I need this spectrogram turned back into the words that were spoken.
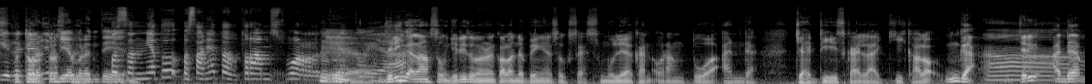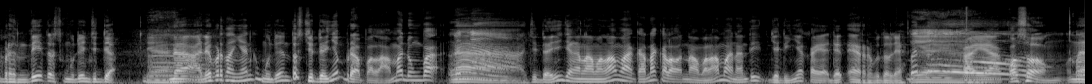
gitu Betul, kan terus dia berhenti. pesannya tuh pesannya tertransfer Iya. gitu ya Jadi nggak langsung. Jadi teman-teman kalau anda pengen sukses, muliakan orang tua anda. Jadi sekali lagi kalau enggak, jadi ada berhenti terus kemudian jeda. Ya. Nah ada pertanyaan kemudian terus jedanya berapa lama dong pak? Nah jedanya jangan lama-lama karena kalau lama-lama nanti jadinya kayak dead air betul ya? betul Iya. Kayak kosong. Nah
